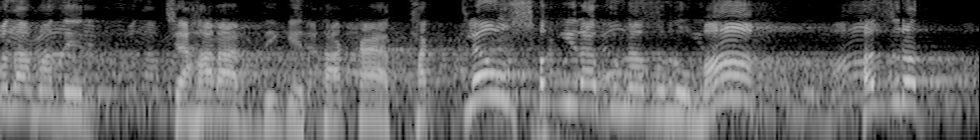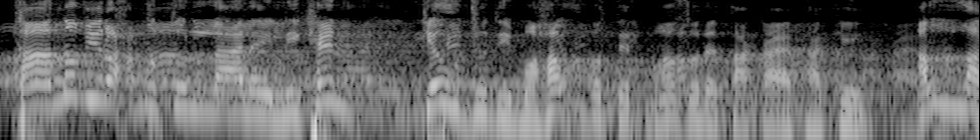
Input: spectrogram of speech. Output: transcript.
ওলামাদের চেহারার দিকে তাকায় থাকলেও সগিরা গুনাগুলো মাপ হজরত থানবী রহমতুল্লাহ আলাই লিখেন, কেউ যদি মহাব্বতের নজরে তাকায় থাকে, আল্লাহ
